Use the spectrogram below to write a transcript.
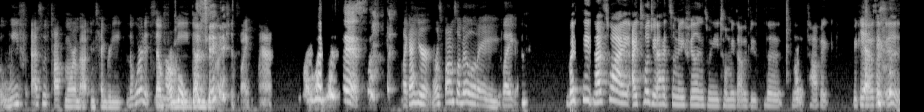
we've as we've talked more about integrity the word itself no, for me doesn't do much. It's like eh. what is this? Like i hear responsibility like but see that's why i told you i had so many feelings when you told me that would be the, the topic because yeah. I was like,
